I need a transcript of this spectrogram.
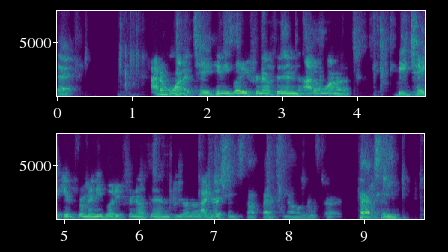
that I don't want to take anybody for nothing. I don't want to be taken from anybody for nothing. Your Honor, I objection, just- stop facts and elements or facts and uh,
